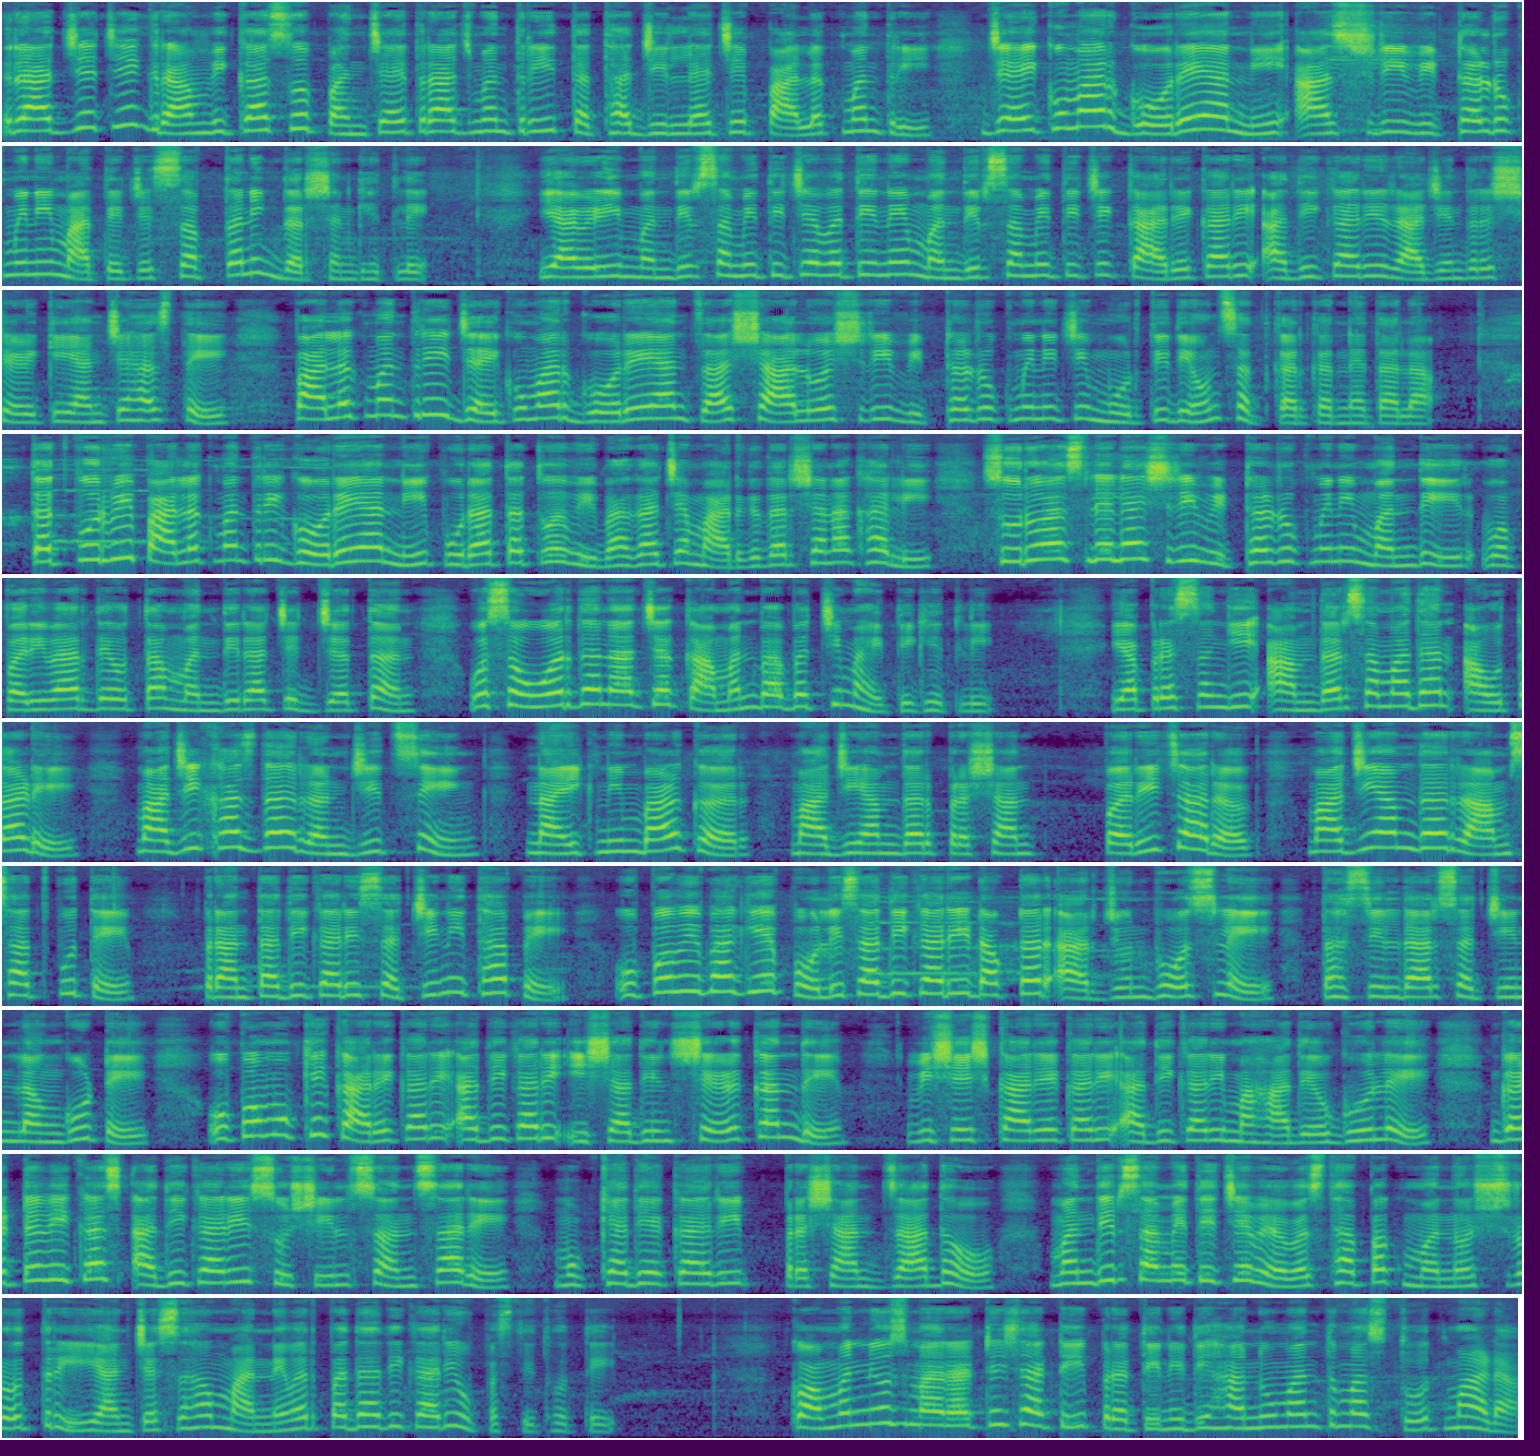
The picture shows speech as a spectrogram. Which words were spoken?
राज्याचे ग्रामविकास व पंचायत राज मंत्री तथा जिल्ह्याचे पालकमंत्री जयकुमार गोरे यांनी आज श्री विठ्ठल रुक्मिणी मातेचे सप्तनिक दर्शन घेतले. यावेळी मंदिर समितीच्या वतीने मंदिर समितीचे कार्यकारी अधिकारी राजेंद्र शेळके यांच्या हस्ते पालकमंत्री जयकुमार गोरे यांचा शाल व श्री विठ्ठल रुक्मिणीची मूर्ती देऊन सत्कार करण्यात आला. तत्पूर्वी पालकमंत्री गोरे यांनी पुरातत्व विभागाच्या मार्गदर्शनाखाली सुरू असलेल्या श्री विठ्ठल रुक्मिणी मंदिर व परिवार देवता मंदिराचे जतन व संवर्धनाच्या कामांबाबतची माहिती घेतली. या प्रसंगी आमदार समाधान आवताडे माजी खासदार रणजित सिंग नाईक निंबाळकर माजी आमदार प्रशांत परिचारक माजी आमदार राम सातपुते प्रांताधिकारी सचिन इथापे उपविभागीय पोलीस अधिकारी डॉक्टर अर्जुन भोसले तहसीलदार सचिन लंगुटे उपमुख्य कार्यकारी अधिकारी ईशादीन शेळकंदे विशेष कार्यकारी अधिकारी महादेव घुले गटविकास अधिकारी सुशील संसारे मुख्याधिकारी प्रशांत जाधव मंदिर समितीचे व्यवस्थापक मनोज श्रोत्री यांच्यासह मान्यवर पदाधिकारी उपस्थित होते. कॉमन न्यूज मराठीसाठी प्रतिनिधी हनुमंत मस्तूत म्हाडा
